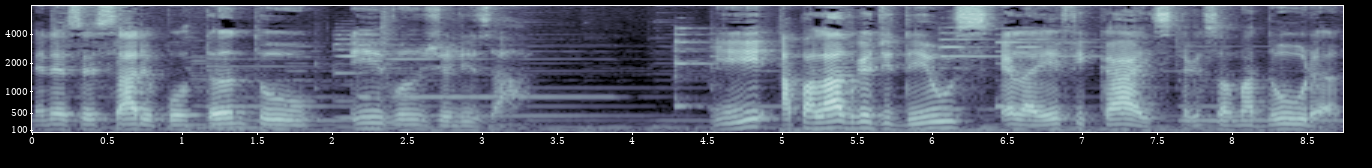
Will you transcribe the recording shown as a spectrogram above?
É necessário, portanto, evangelizar. E a palavra de Deus, ela é eficaz, transformadora.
